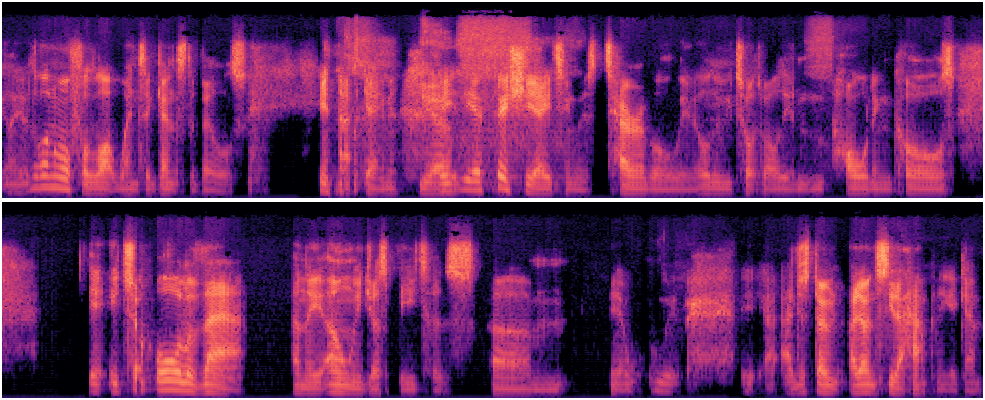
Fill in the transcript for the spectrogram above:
know, an awful lot went against the Bills in that game. Yeah. The, the, officiating was terrible. Although we talked about all these holding calls, it, it, took all of that, and they only just beat us. Um, you know, we, I just don't. I don't see that happening again.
